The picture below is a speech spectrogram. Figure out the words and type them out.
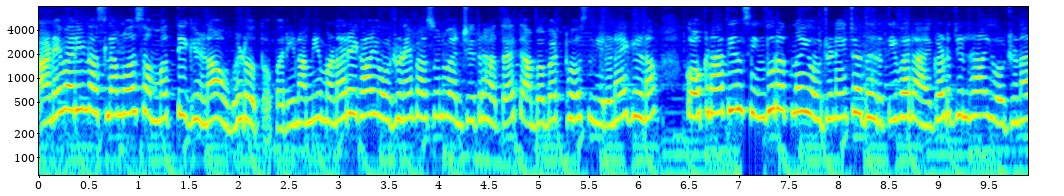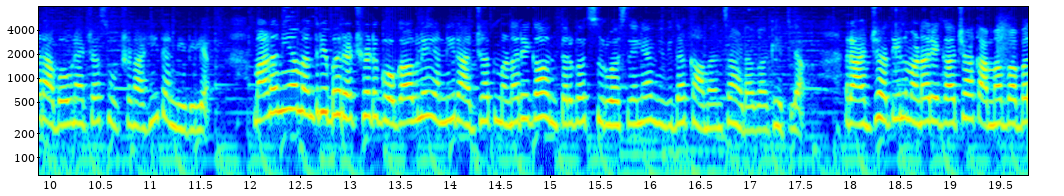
आणेवारी नसल्यामुळे संमती घेणं अवघड होतं. परिणामी मनरेगा योजनेपासून वंचित राहत आहे त्याबाबत ठोस निर्णय घेणं कोकणातील सिंधुरत्न योजनेच्या धर्तीवर रायगड जिल्हा योजना राबवण्याच्या सूचनाही त्यांनी दिल्या. माननीय मंत्री भरतशेठ गोगावले यांनी राज्यात मनरेगा अंतर्गत सुरू असलेल्या विविध कामांचा आढावा घेतला. राज्यातील मनरेगाच्या कामाबाबत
